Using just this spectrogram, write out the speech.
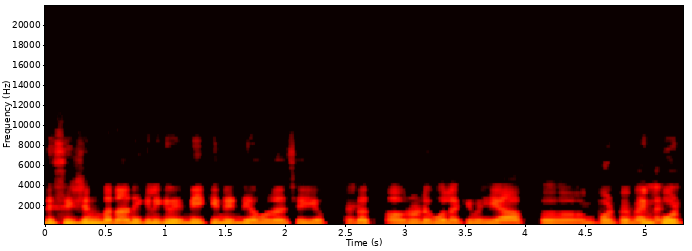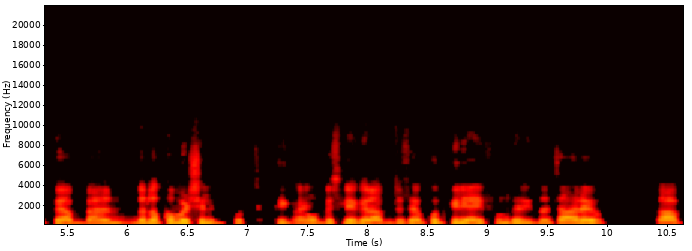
डिसीज़न बनाने के लिए कि भाई मेक इन इंडिया होना चाहिए अब प्रोडक्ट। और उन्होंने बोला कि भाई आप इम्पोर्ट पे बैन इंपोर्ट पे आप बैन मतलब कमर्शियल इम्पोर्ट ठीक? है ऑब्वियसली अगर आप जैसे खुद के लिए आईफोन खरीदना चाह रहे हो तो आप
